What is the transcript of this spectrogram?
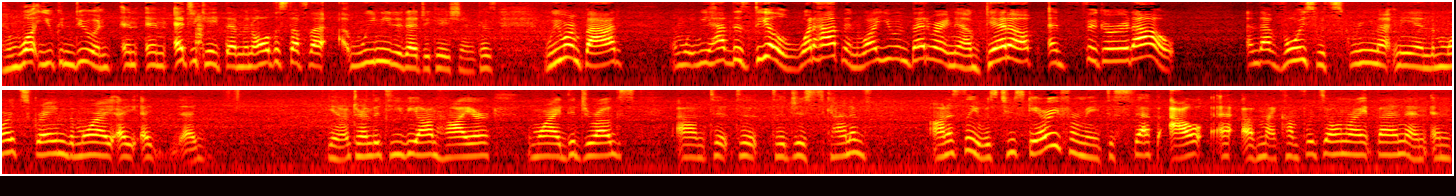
and what you can do and, and, and educate them and all the stuff that we needed education because we weren't bad and we, had this deal. What happened? Why are you in bed right now? Get up and figure it out. And that voice would scream at me, and the more it screamed, the more I, I, I, I you know, turned the TV on higher, the more I did drugs um, to, to, to just kind of, honestly, it was too scary for me to step out of my comfort zone right then. And, and,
